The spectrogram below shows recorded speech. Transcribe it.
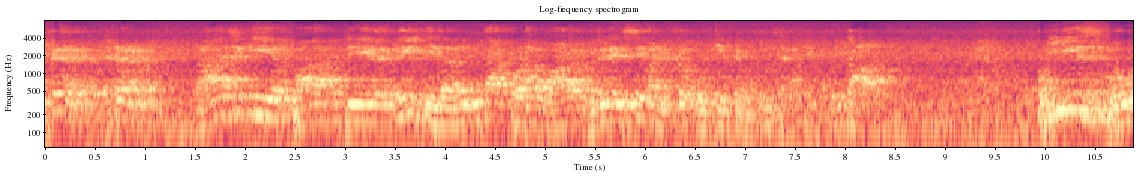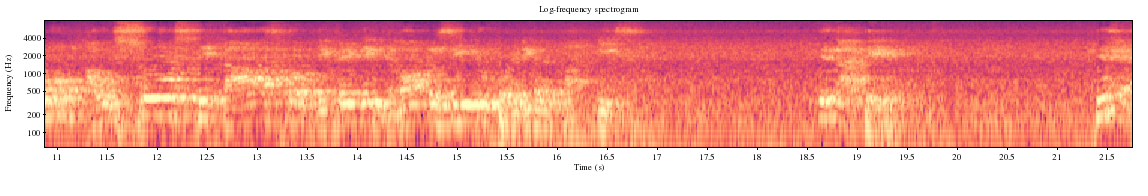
ఇక్కడ ఎక్కడ రాజకీయ పార్టీలకి ఇదంతా కూడా వాళ్ళ వదిలేసి మన ఇంట్లో కూర్చుంటే మాత్రం జరిగేది కాదు please don't outsource the task of defending democracy to political parties ఇది నా అప్పీల్ ఎందుకంటే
